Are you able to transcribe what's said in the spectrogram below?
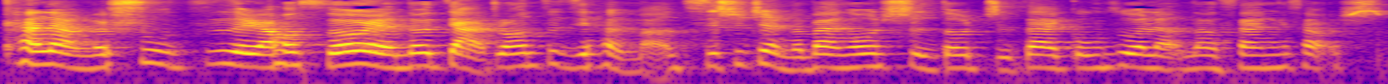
看两个数字，然后所有人都假装自己很忙，其实整个办公室都只在工作两到三个小时。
